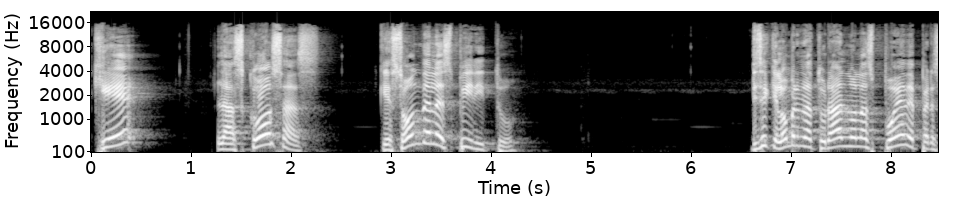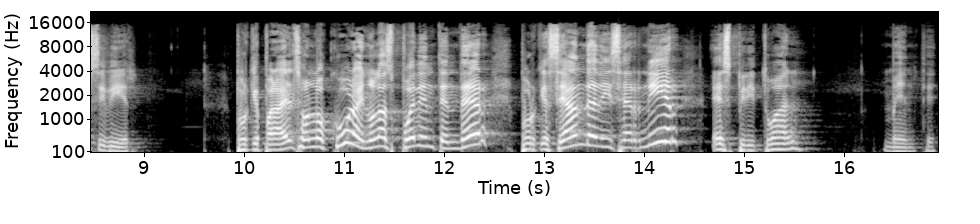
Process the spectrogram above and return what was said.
que las cosas que son del Espíritu Dice que el hombre natural no las puede percibir, porque para él son locura y no las puede entender porque se han de discernir espiritualmente.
